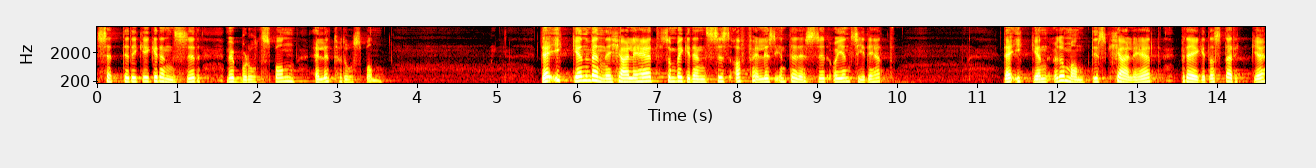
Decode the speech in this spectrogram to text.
setter ikke grenser ved blodsbånd eller trosbånd. Det er ikke en vennekjærlighet som begrenses av felles interesser og gjensidighet. Det er ikke en romantisk kjærlighet preget av sterke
